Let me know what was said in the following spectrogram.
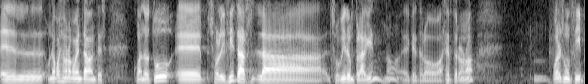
una cosa que no comentaba antes, cuando tú eh, solicitas subir un plugin, ¿no? que te lo acepten o no, pones un zip,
